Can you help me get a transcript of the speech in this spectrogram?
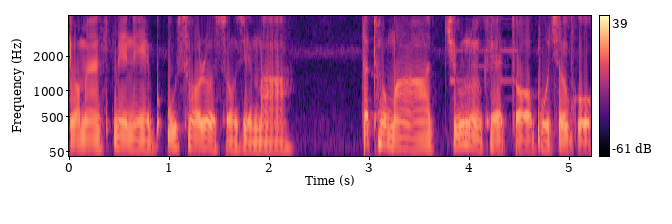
ဒေါ်မန်စမစ်နှင့်ဦးစောတို့စုံစင်မှာတထုံမှာကျူးလွန်ခဲ့သောဗိုလ်ချုပ်ကို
